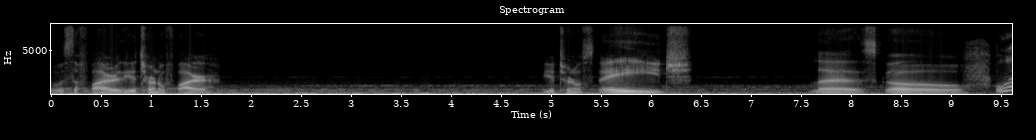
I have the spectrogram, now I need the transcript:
Oh, it's the fire, the eternal fire. The eternal stage. Let's go. Welcome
